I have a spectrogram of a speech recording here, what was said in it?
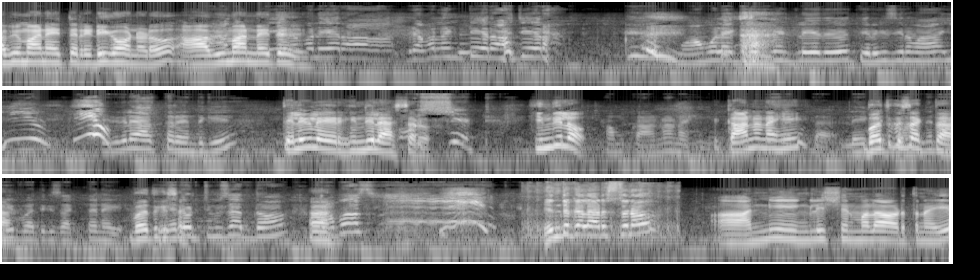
అభిమాని అయితే రెడీగా ఉన్నాడు. ఆ అభిమాని అయితే మామూలు ఎక్సైట్మెంట్ లేదు. తెలుగు సినిమా. తెలుగులో వేస్తారు ఎందుకు? తెలుగులో హిందీలో oh, వేస్తారు. హిందీలో. కానా నహి. బతుకు సక్తా. బతుకు చూసేద్దాం. ఎందుకు అలా అరుస్తున్నావు? అన్ని ఇంగ్లీష్ సినిమాలు ఆడుతున్నాయి.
